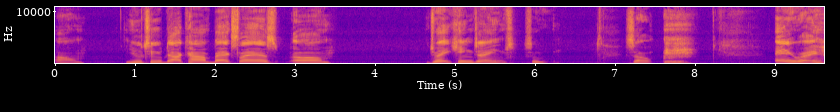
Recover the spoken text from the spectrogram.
Um, YouTube.com backslash um, Dray King Jaymes. So, so anyway.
